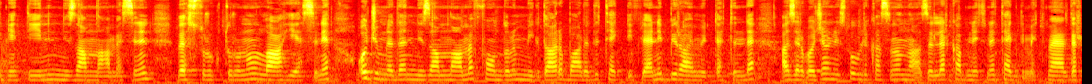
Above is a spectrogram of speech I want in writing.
agentliyinin nizamnaməsinin və strukturunun layihəsini, o cümlədən nizamnamə fondunun miqdarı barədə təkliflərini bir ay müddətində müddətində Azərbaycan Respublikasının Nazirlər Kabinetinə təqdim etməlidir.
